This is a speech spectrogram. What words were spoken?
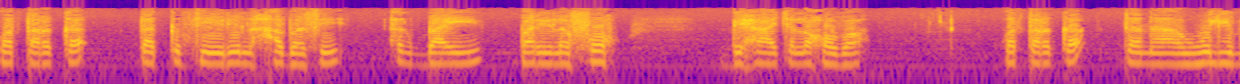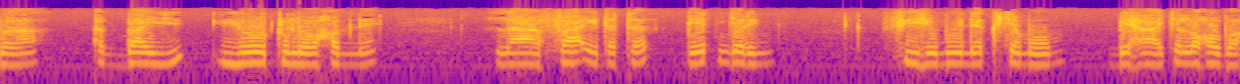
Wa tarka takthiril xabasi ak bàyyi bari la fo bihaa ca loxo ba. Wa tarka tana wulima ak bàyyi yootu loo xam ne laa faidata deet njariñ fii muy nekk ca moom bihaa ca loxo ba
